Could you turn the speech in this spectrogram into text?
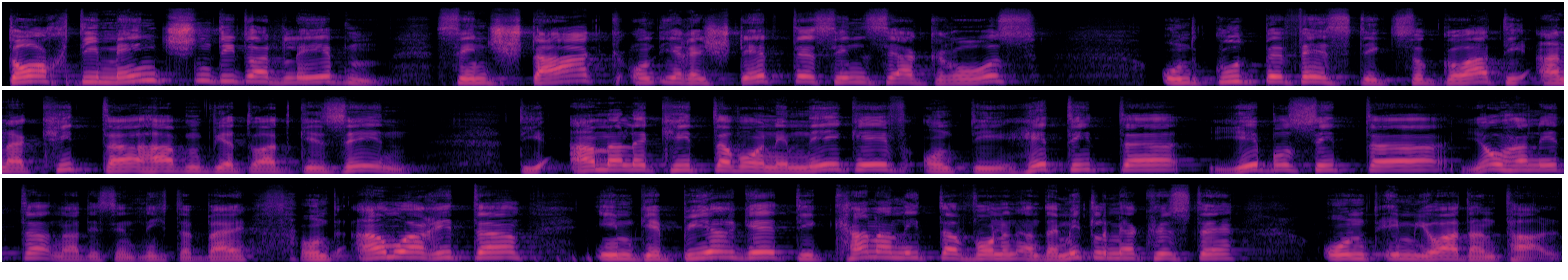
Doch die Menschen, die dort leben, sind stark und ihre Städte sind sehr groß und gut befestigt. Sogar die Anakita haben wir dort gesehen. Die Amalekiter wohnen im Negev und die Hethiter, Jebusiter, Johanniter, na, die sind nicht dabei, und Amoriter im Gebirge, die Kananiter wohnen an der Mittelmeerküste und im Jordantal.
